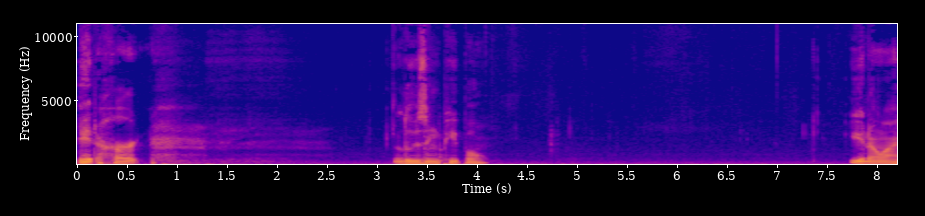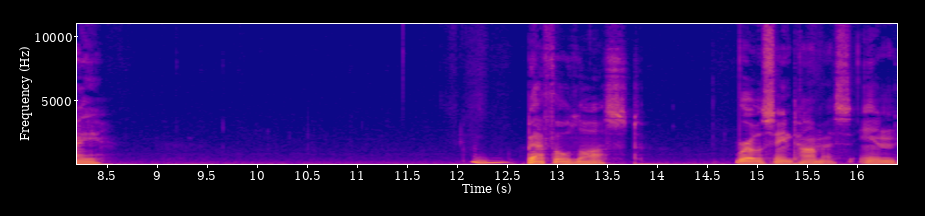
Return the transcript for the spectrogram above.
It hurt losing people. You know, I Bethel lost Rose St. Thomas in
